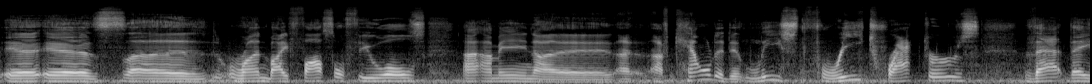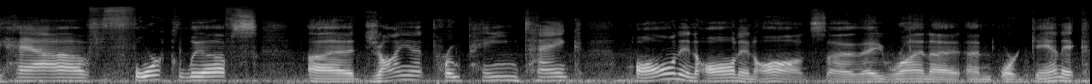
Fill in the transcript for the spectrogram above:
is uh, run by fossil fuels. I mean, uh, I've counted at least three tractors that they have forklifts, a giant propane tank, on and on and on. So they run a, an organic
